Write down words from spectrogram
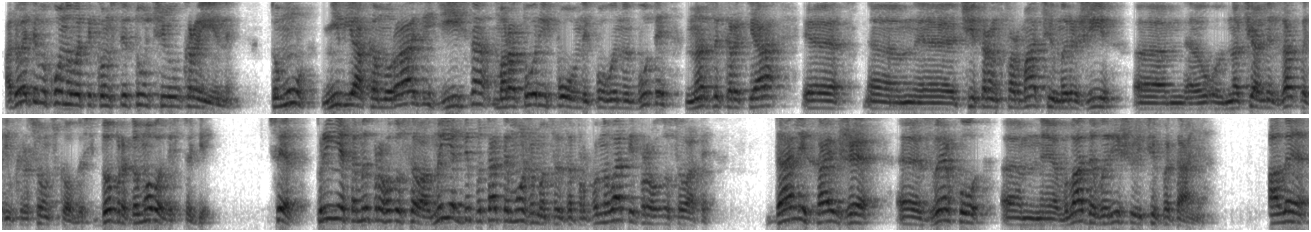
А давайте виконувати Конституцію України. Тому ні в якому разі дійсно мораторій повний повинен бути на закриття е, е, е, чи трансформацію мережі е, навчальних закладів Херсонської області. Добре, домовились тоді. Все, прийнято, ми проголосували. Ми, як депутати, можемо це запропонувати і проголосувати. Далі хай вже е, зверху ем, е, влада вирішує ці питання. Але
